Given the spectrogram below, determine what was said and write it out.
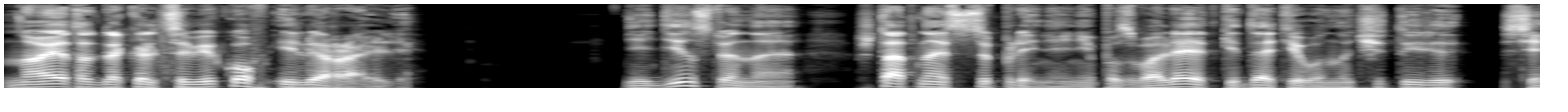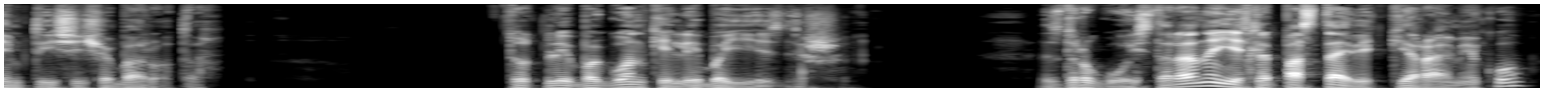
Но это для кольцевиков или ралли. Единственное, штатное сцепление не позволяет кидать его на 4-7 тысяч оборотов. Тут либо гонки, либо ездишь. С другой стороны, если поставить керамику,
